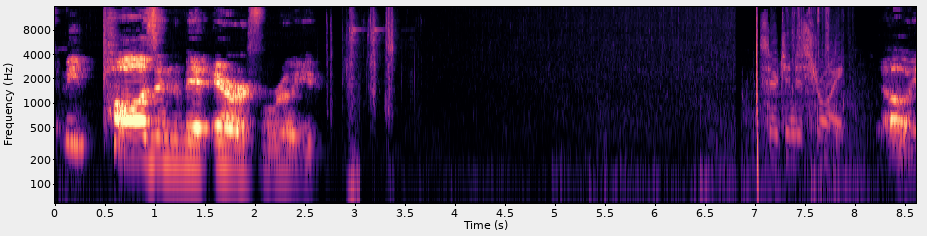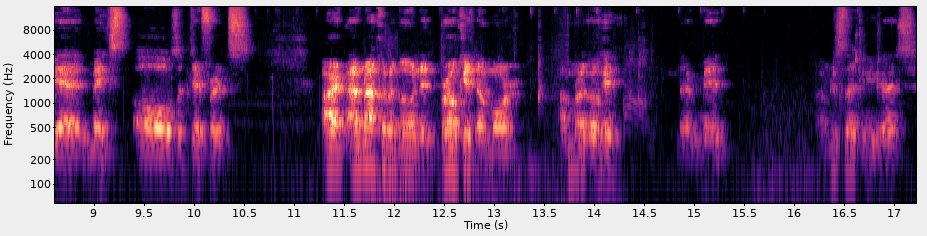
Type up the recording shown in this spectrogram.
Let me pause in the mid error for real, you. Search and destroy. Oh yeah, it makes all the difference. All right, I'm not gonna go into broken no more. I'm gonna go hit that mid. I'm just letting you guys.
